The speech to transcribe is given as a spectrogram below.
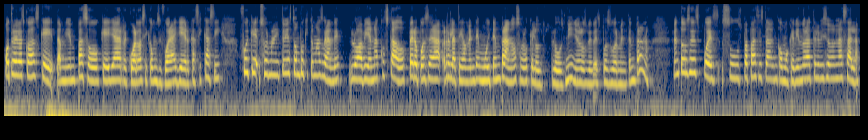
Otra de las cosas que también pasó, que ella recuerda así como si fuera ayer, casi casi, fue que su hermanito ya está un poquito más grande, lo habían acostado, pero pues era relativamente muy temprano, solo que los, los niños, los bebés, pues duermen temprano. Entonces, pues sus papás estaban como que viendo la televisión en la sala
